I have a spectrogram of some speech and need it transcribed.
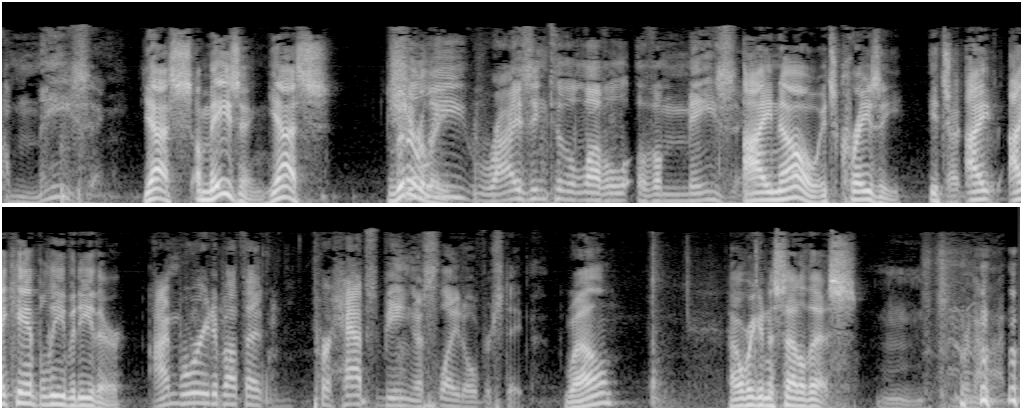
Amazing. Yes, amazing. Yes, literally. Chili rising to the level of amazing. I know it's crazy. It's I I can't believe it either. I'm worried about that perhaps being a slight overstatement. Well, how are we going to settle this? Hmm, we're not. Right.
